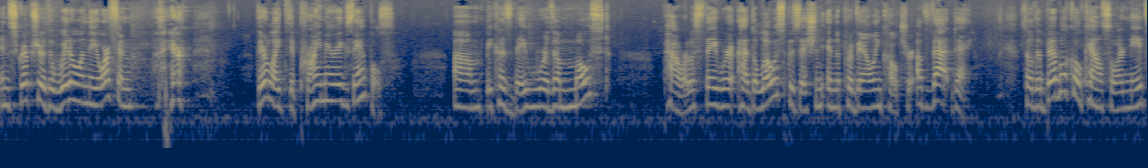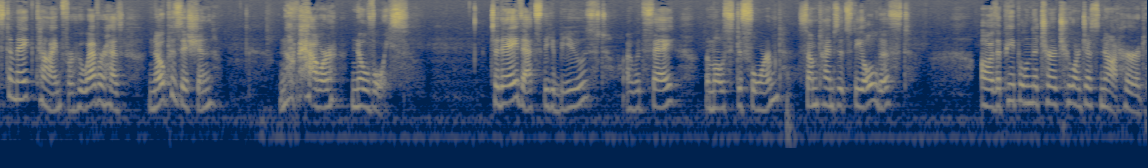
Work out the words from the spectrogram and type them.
In Scripture, the widow and the orphan, they're, they're like the primary examples um, because they were the most powerless. They were, had the lowest position in the prevailing culture of that day. So the biblical counselor needs to make time for whoever has no position, no power, no voice. Today, that's the abused, I would say, the most deformed. Sometimes it's the oldest, or the people in the church who are just not heard.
